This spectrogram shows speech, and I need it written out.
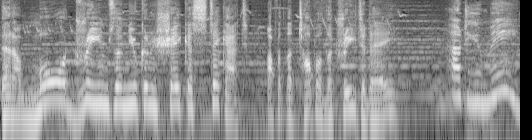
There are more dreams than you can shake a stick at up at the top of the tree today. How do you mean?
